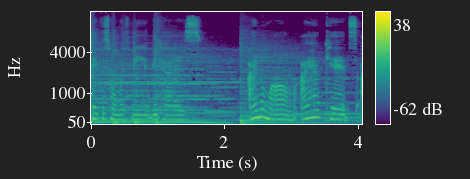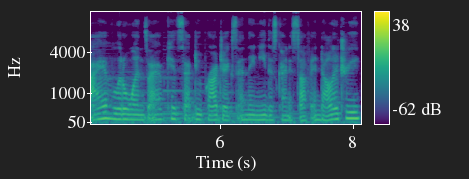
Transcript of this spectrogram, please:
take this home with me because I'm a mom. I have kids. I have little ones. I have kids that do projects and they need this kind of stuff. And Dollar Tree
